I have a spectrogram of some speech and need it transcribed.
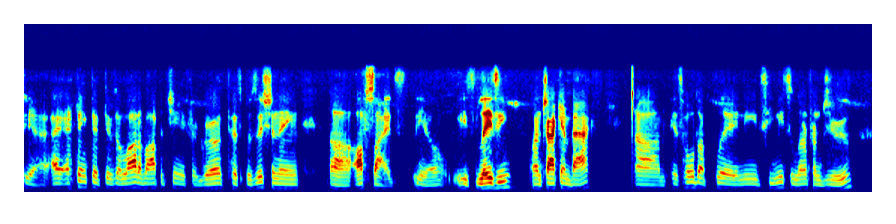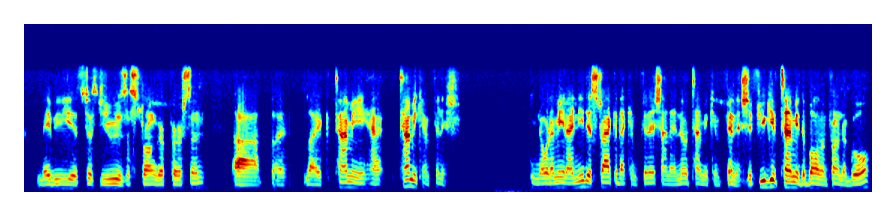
Yeah, I, I, think that there's a lot of opportunity for growth. His positioning, uh, offsides. You know, he's lazy on track and back. Um, his hold up play needs he needs to learn from Giroud. Maybe it's just Giroud is a stronger person. Uh, but like Tammy, ha- Tammy can finish. You know what I mean? I need a striker that can finish, and I know Tammy can finish. If you give Tammy the ball in front of the goal,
